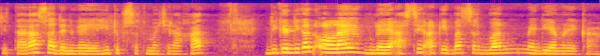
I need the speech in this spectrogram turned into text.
cita rasa, dan gaya hidup suatu masyarakat digantikan oleh budaya asing akibat serbuan media mereka.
